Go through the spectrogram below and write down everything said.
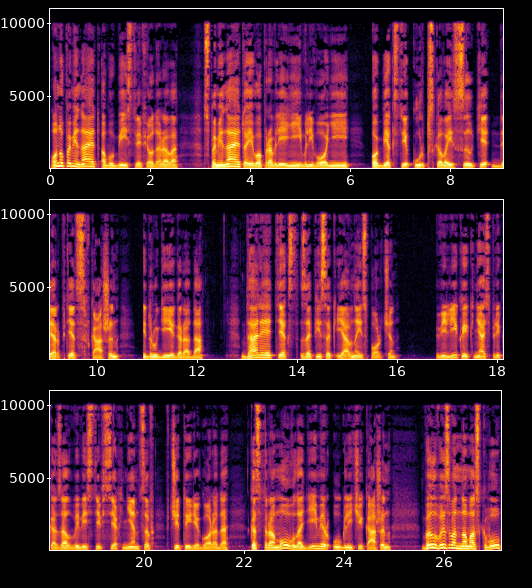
Он упоминает об убийстве Федорова, вспоминает о его правлении в Ливонии, о бегстве Курбского и ссылке Дерптец в Кашин и другие города. Далее текст записок явно испорчен. Великий князь приказал вывести всех немцев в четыре города. Кострому, Владимир, Углич и Кашин был вызван на Москву.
